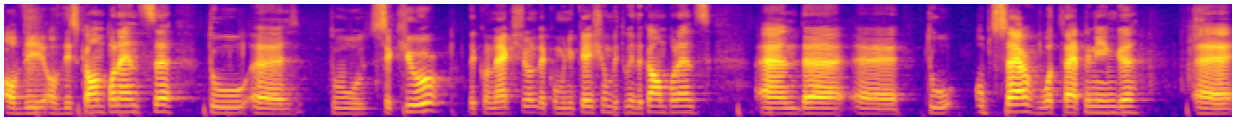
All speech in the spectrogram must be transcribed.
of, the, of these components, to, to secure the connection, the communication between the components, and to observe what's happening uh,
